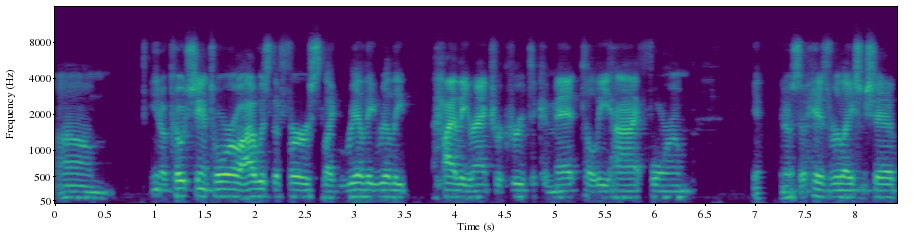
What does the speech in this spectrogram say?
Um, you know, Coach Santoro, I was the first like really really highly ranked recruit to commit to Lehigh for him. You know, so his relationship,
